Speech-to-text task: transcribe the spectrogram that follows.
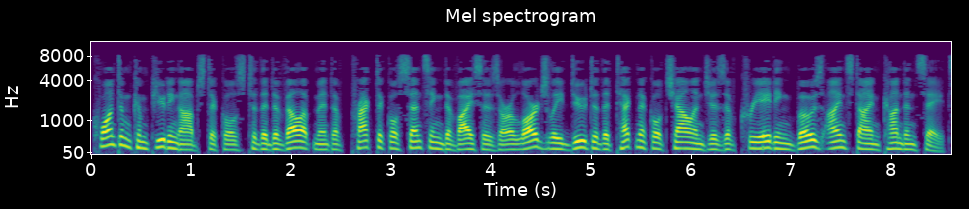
Quantum computing obstacles to the development of practical sensing devices are largely due to the technical challenges of creating Bose-Einstein condensates,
